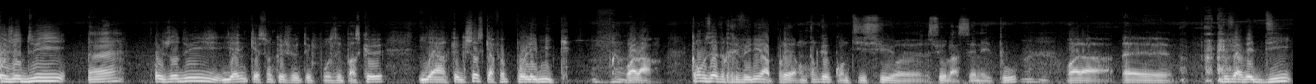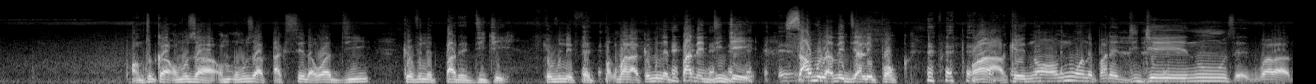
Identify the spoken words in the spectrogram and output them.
aujourd'hui, hein, aujourd'hui, il y a une question que je vais te poser parce que il y a quelque chose qui a fait polémique. Voilà. Quand vous êtes revenu après en tant que Conti sur, euh, sur la scène et tout, voilà, euh, vous avez dit, en tout cas, on vous a, on vous a taxé d'avoir dit que vous n'êtes pas des DJ. Que vous ne faites pas, voilà, que vous n'êtes pas des DJ. Ça, vous l'avez dit à l'époque. Voilà, que non, nous, on n'est pas des DJ, nous, c'est- voilà.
